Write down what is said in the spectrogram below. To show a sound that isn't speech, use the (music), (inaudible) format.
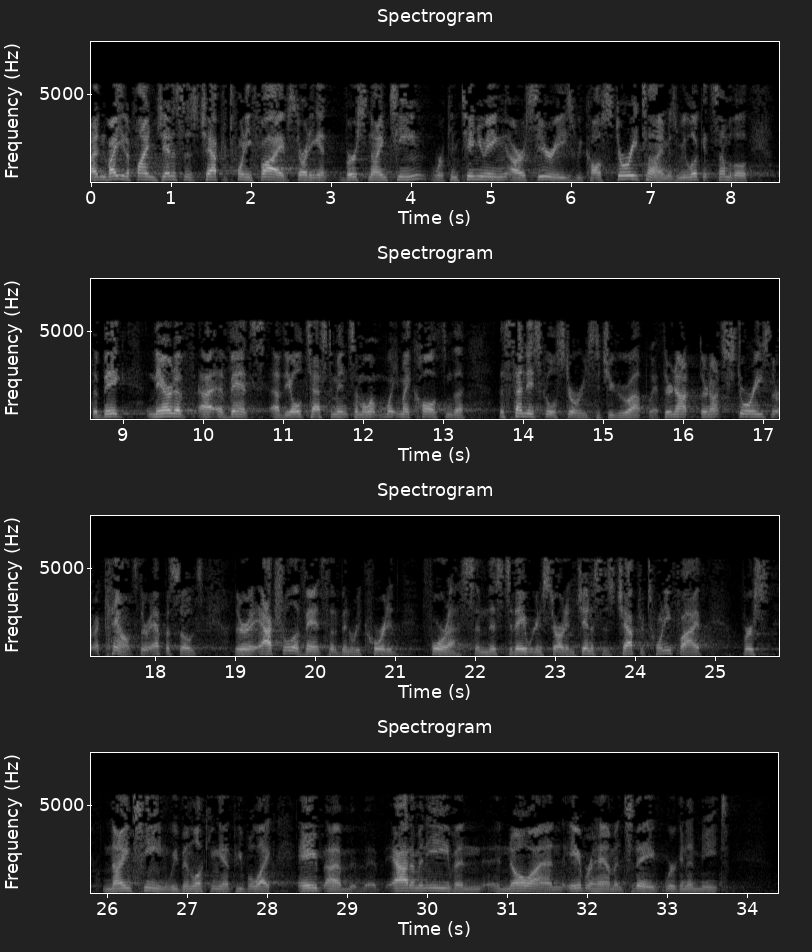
I'd invite you to find Genesis chapter 25, starting at verse 19. We're continuing our series we call Story Time as we look at some of the, the big narrative uh, events of the Old Testament, some of what, what you might call some of the, the Sunday school stories that you grew up with. They're not, they're not stories, they're accounts, they're episodes, they're actual events that have been recorded for us. And this today we're going to start in Genesis chapter 25, verse 19, we've been looking at people like um, Adam and Eve and Noah and Abraham, and today we're going to meet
